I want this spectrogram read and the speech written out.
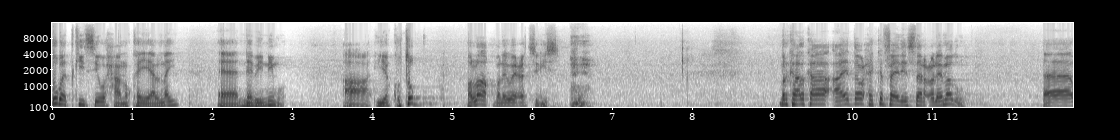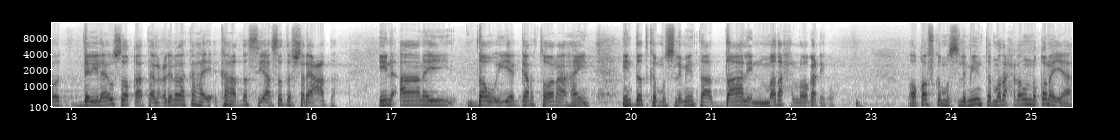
Ubadkiisii waxaanu ka yeelnay nebinimo iyo kutub waa loo aqbalay way codsigiisa marka halkaa aayadda waxay ka faa'idaystaan culimmadu oo daliil ay u soo qaataan culimmada ka hadla siyaasadda shareecadda. In aanay daw iyo gartoona ahayn in dadka muslimiinta daalin madax looga dhigo. Oo qofka muslimiinta madaxda u noqonayaa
